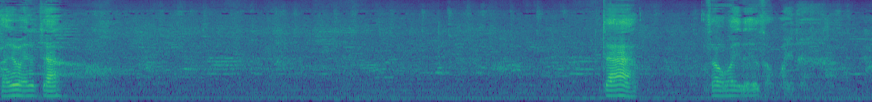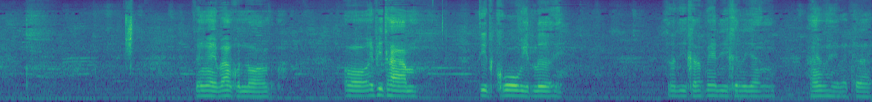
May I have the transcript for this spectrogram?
หายไปไหวนะจ๊ะ จ้าเศร้าไว้เด้อเศร้าไว้เด้อเป็นไงบ้างคุณน้องโอ้ยพี่ทามติดโควิดเลย สวัสดีครับแม่ดีขึ้นหรือยังหายไปแล้วครับ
